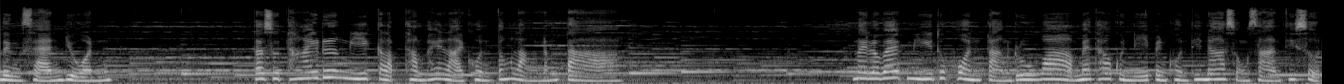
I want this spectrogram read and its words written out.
หนึ่งแสนหยวน แต่สุดท้ายเรื่องนี้กลับทำให้หลายคนต้องหลั่งน้ำตา ในละแวกนี้ทุกคนต่างรู้ว่าแม่เท่าคนนี้เป็นคนที่น่าสงสารที่สุด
